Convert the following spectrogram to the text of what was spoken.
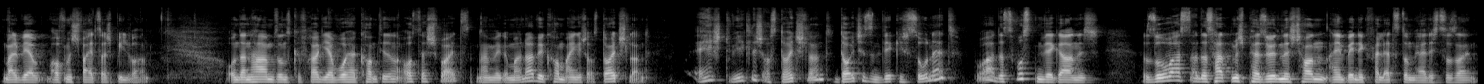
weil wir auf dem Schweizer Spiel waren. Und dann haben sie uns gefragt, ja, woher kommt ihr denn aus der Schweiz? Dann haben wir gemeint, na, wir kommen eigentlich aus Deutschland. Echt? Wirklich? Aus Deutschland? Deutsche sind wirklich so nett? Boah, das wussten wir gar nicht. Sowas, das hat mich persönlich schon ein wenig verletzt, um ehrlich zu sein.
